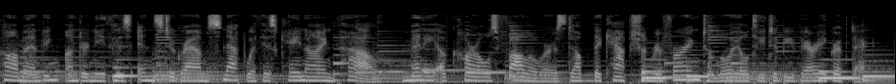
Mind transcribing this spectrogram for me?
Commenting underneath his Instagram snap with his canine pal, many of Carl's followers dubbed the caption referring to loyalty to be very cryptic.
